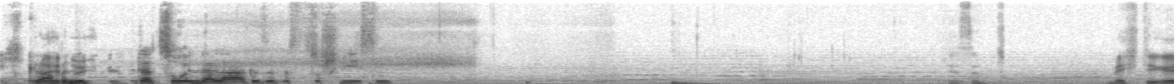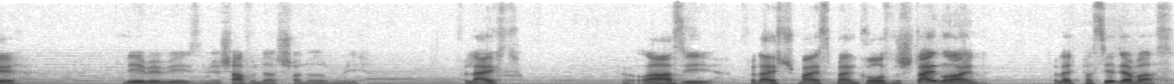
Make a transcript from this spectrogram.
Ich Oder glaube nicht, dass wir dazu in der Lage sind, es zu schließen. Wir sind mächtige Lebewesen. Wir schaffen das schon irgendwie. Vielleicht. Rasi, vielleicht schmeißt mal einen großen Stein rein. Vielleicht passiert ja was.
